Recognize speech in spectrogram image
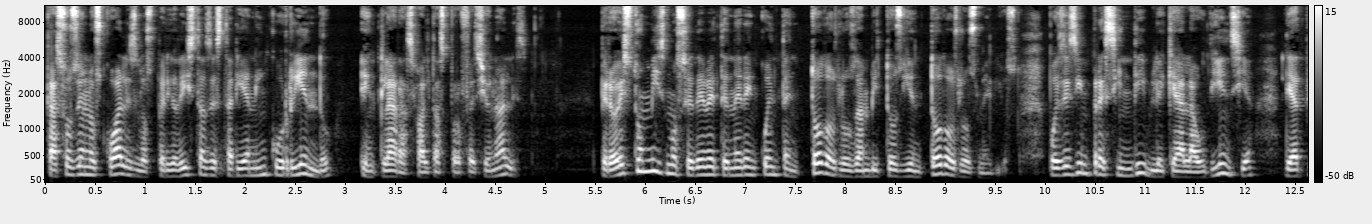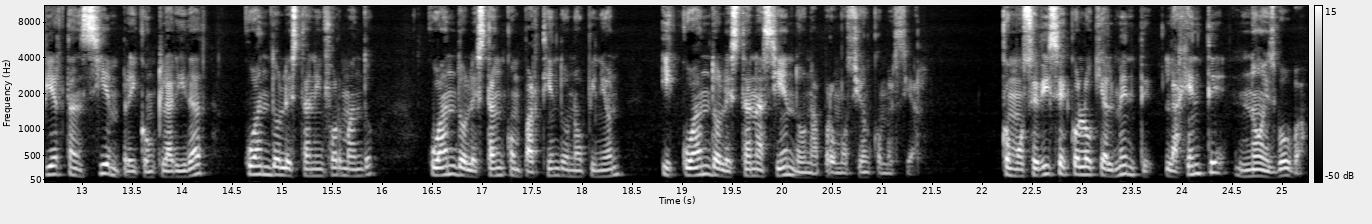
casos en los cuales los periodistas estarían incurriendo en claras faltas profesionales. Pero esto mismo se debe tener en cuenta en todos los ámbitos y en todos los medios, pues es imprescindible que a la audiencia le adviertan siempre y con claridad cuándo le están informando, cuándo le están compartiendo una opinión y cuándo le están haciendo una promoción comercial. Como se dice coloquialmente, la gente no es boba,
